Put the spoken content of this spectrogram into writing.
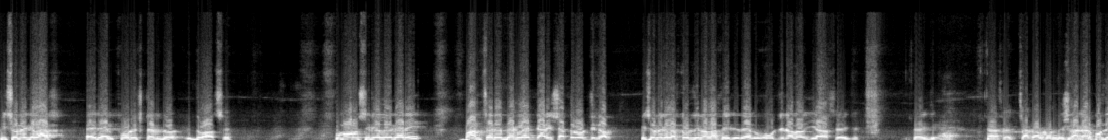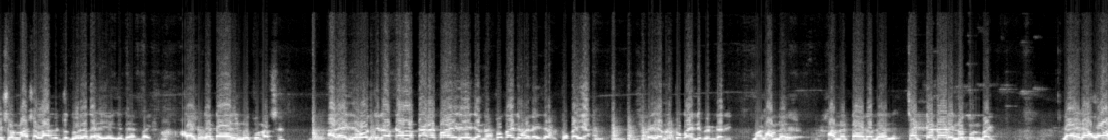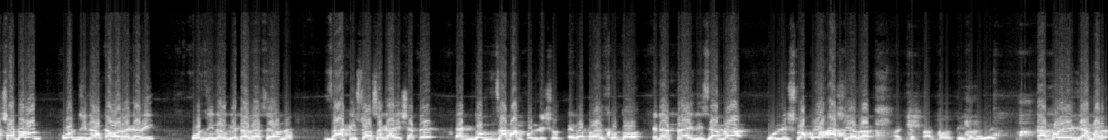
পিছনে গ্লাস এই দেন ফোর স্টার দেওয়া আছে। পনেরো সিরিয়ালের গাড়ি বাম সাইডের ব্যাক লাইট গাড়ির সাথে অরিজিনাল পিছনে গ্লাস অরিজিনাল আছে এই যে দেন অরিজিনাল ইয়ে আছে এই যে এই যে হ্যাঁ। চাকার কন্ডিশন চাকার কন্ডিশন মাশাআল্লাহ আমি একটু ধরে দেখাই এই যে দেন ভাই। চারটা টায়ারই নতুন আছে। আর এই যে অরিজিনাল কালার কারে কয়? এই যে এই যে আপনি টোকাই নেবেন এই যে আপনি টোকাইয়া। এই যে আপনি টোকাই নেবেন গাড়ি। মানে- সামনে সামনের টায়ারটা দেন। চারটা টায়ারই নতুন ভাই। গাড়িটা অসাধারণ অরিজিনাল কালারের গাড়ি অরিজিনাল গেট আছে এখন। যা কিছু আছে গাড়ির সাথে একদম জাপান কন্ডিশন এটা প্রাইস কত? এটার প্রাইস দিছে আমরা উনিশ লক্ষ আশি হাজার। আচ্ছা তারপরে পিছনে যাই। তারপরে এই যে আমার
